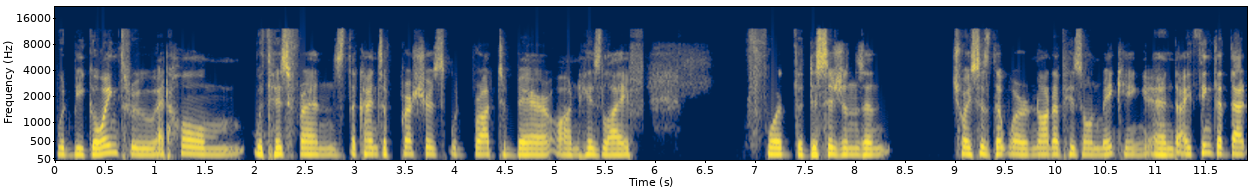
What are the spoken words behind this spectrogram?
would be going through at home with his friends, the kinds of pressures would brought to bear on his life for the decisions and choices that were not of his own making. And I think that that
